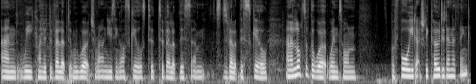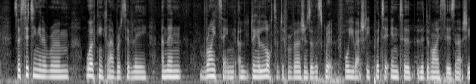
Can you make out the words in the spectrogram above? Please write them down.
and we kind of developed and we worked around using our skills to develop this um, to develop this skill. And a lot of the work went on before you'd actually coded anything. So sitting in a room, working collaboratively, and then writing and doing a lot of different versions of the script before you actually put it into the devices and actually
